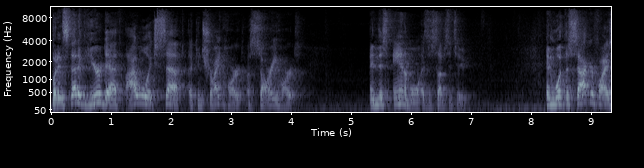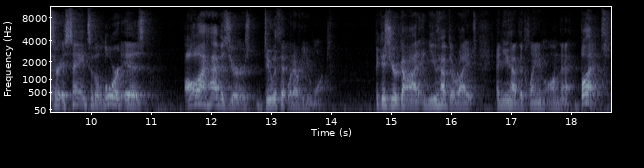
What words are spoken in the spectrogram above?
But instead of your death, I will accept a contrite heart, a sorry heart, and this animal as a substitute. And what the sacrificer is saying to the Lord is, All I have is yours. Do with it whatever you want. Because you're God and you have the right and you have the claim on that. But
